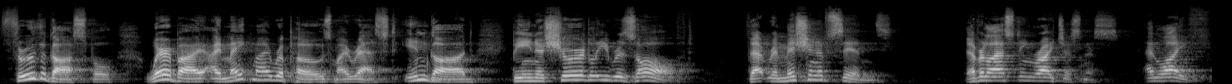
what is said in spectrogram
through the gospel, whereby I make my repose, my rest in God, being assuredly resolved that remission of sins, everlasting righteousness, and life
